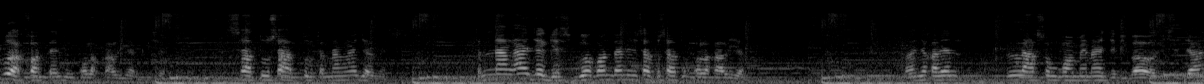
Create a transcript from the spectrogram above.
gua kontenin pola kalian guys ya. Satu-satu tenang aja guys. Tenang aja guys gua kontenin satu-satu pola kalian. Banyak kalian langsung komen aja di bawah guys ya. jangan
